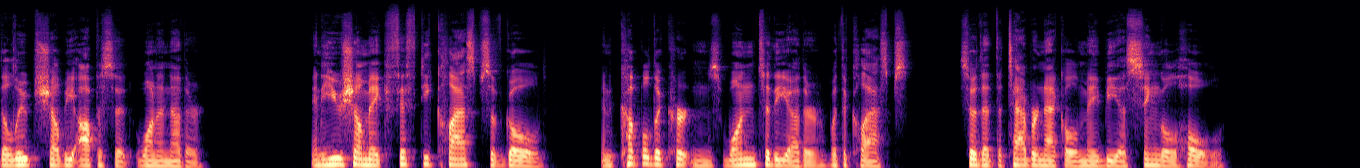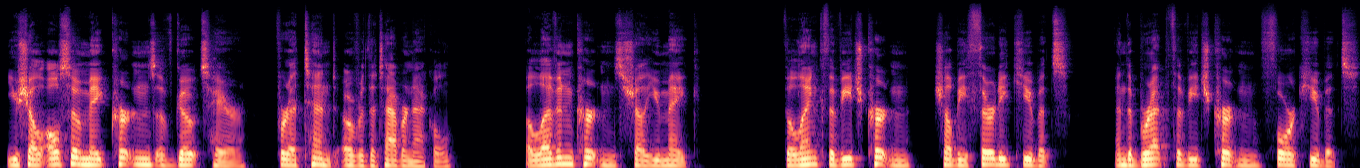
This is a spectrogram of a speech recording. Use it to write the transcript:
The loops shall be opposite one another. And you shall make fifty clasps of gold, and couple the curtains one to the other with the clasps, so that the tabernacle may be a single whole. You shall also make curtains of goat's hair for a tent over the tabernacle. Eleven curtains shall you make. The length of each curtain shall be thirty cubits, and the breadth of each curtain four cubits.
